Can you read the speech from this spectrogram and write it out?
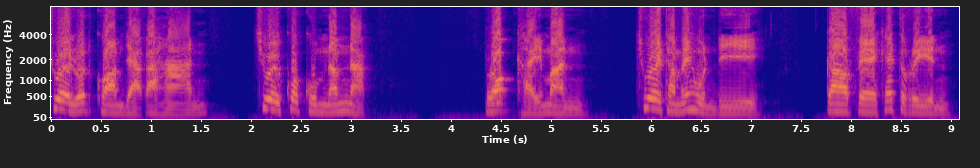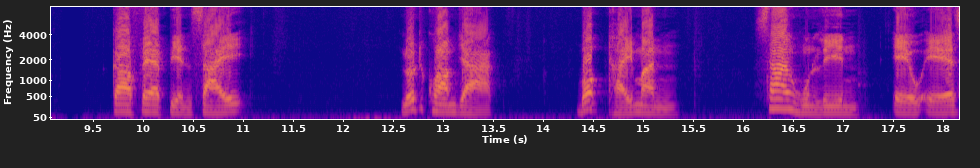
ช่วยลดความอยากอาหาร ช่วยควบคุมน้ำหนัก บล็อกไขมัน ช่วยทำให้หุ่นดี กาแฟแคทเธอรีน กาแฟเปลี่ยนไซส์ลดความอยาก บล็อกไขมัน สร้างหุ่นลีน ALS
